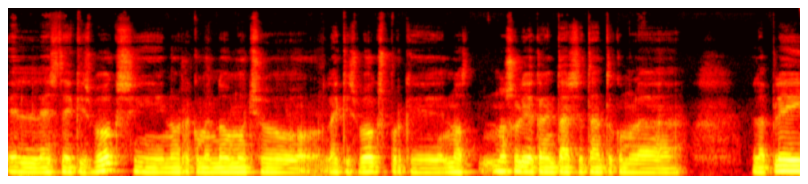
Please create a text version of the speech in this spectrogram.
él es de Xbox y nos recomendó mucho la Xbox porque no, no solía calentarse tanto como la, la Play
